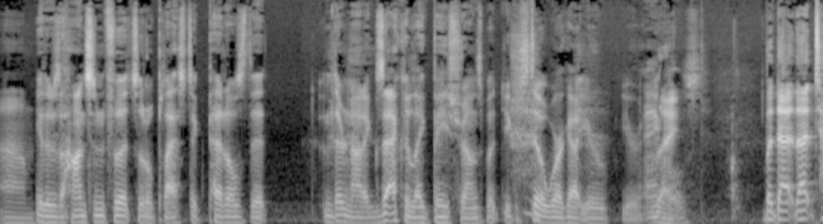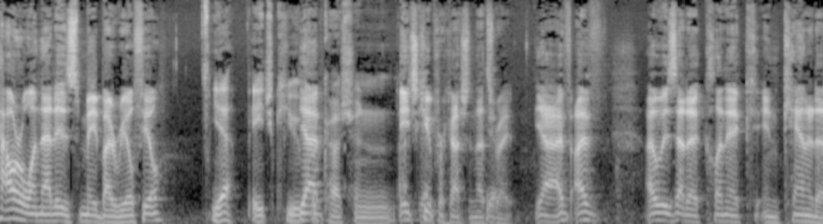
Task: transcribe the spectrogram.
Um, Yeah, there's the Hansenfutz little plastic pedals that they're not exactly like bass drums, but you can still work out your your ankles. But that that tower one that is made by Real Feel. Yeah, HQ Yeah. percussion. HQ Yeah. percussion. That's Yeah. right. Yeah, I've I've I was at a clinic in Canada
